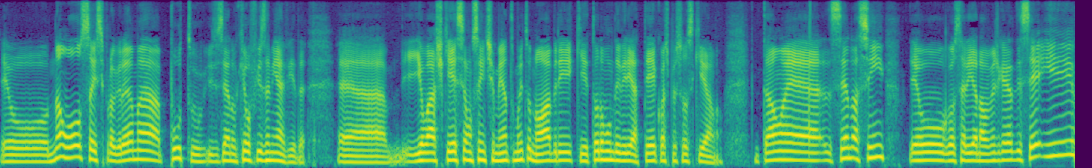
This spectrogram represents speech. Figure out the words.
eu não ouça esse programa puto e dizendo o que eu fiz na minha vida. É, e eu acho que esse é um sentimento muito nobre que todo mundo deveria ter com as pessoas que amam. Então, é, sendo assim, eu gostaria novamente de agradecer e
